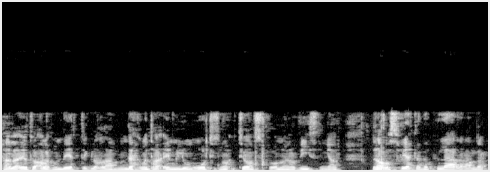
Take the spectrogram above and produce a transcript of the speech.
Alla, jag tror alla kommer bli jätteglada. Det här kommer ta en miljon år tills, jag får några visningar. Den här var så jäkla populär den andra.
